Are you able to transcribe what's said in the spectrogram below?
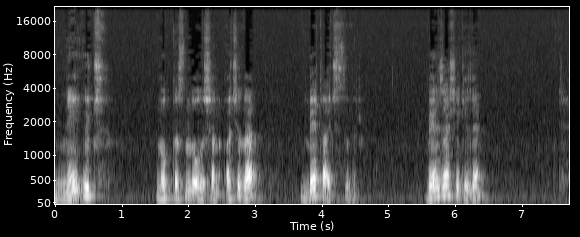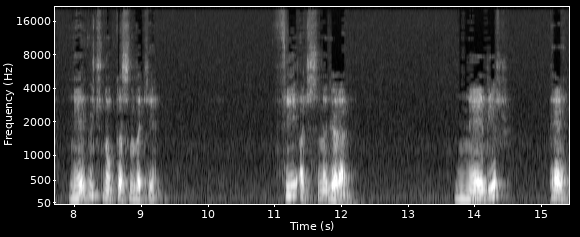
N3 noktasında oluşan açı da beta açısıdır. Benzer şekilde N3 noktasındaki fi açısını gören N1 P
